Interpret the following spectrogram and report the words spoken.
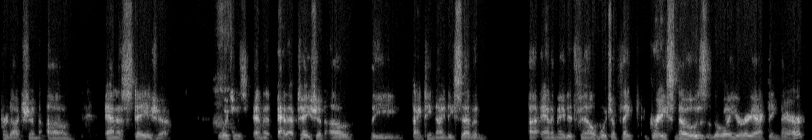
production of Anastasia, which is an adaptation of the 1997 uh, animated film, which I think Grace knows the way you're reacting there.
